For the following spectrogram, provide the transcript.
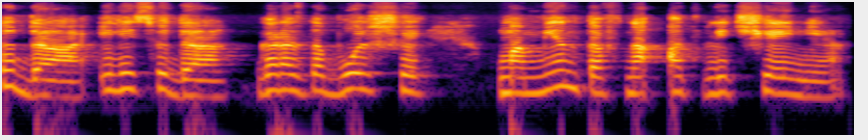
туда или сюда, гораздо больше моментов на отвлечение.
